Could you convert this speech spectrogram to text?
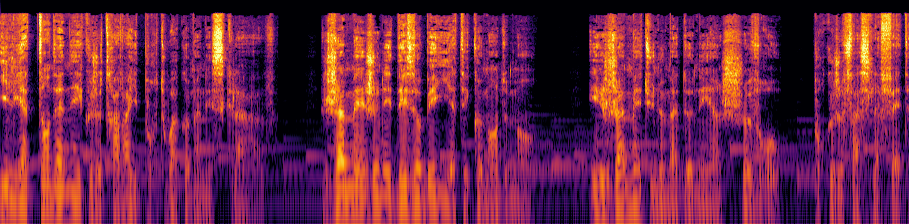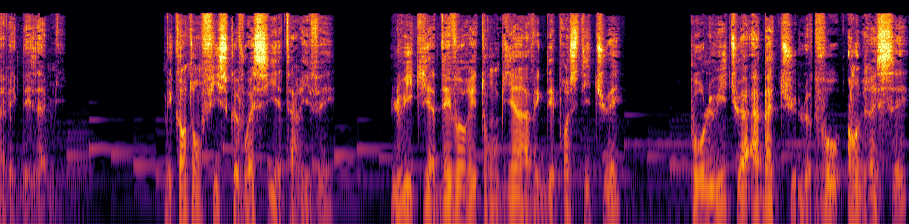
Il y a tant d'années que je travaille pour toi comme un esclave. Jamais je n'ai désobéi à tes commandements, et jamais tu ne m'as donné un chevreau pour que je fasse la fête avec des amis. Mais quand ton fils que voici est arrivé, lui qui a dévoré ton bien avec des prostituées, pour lui tu as abattu le veau engraissé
